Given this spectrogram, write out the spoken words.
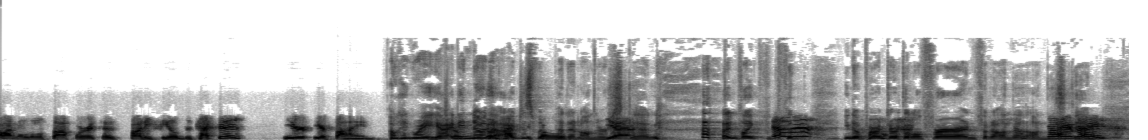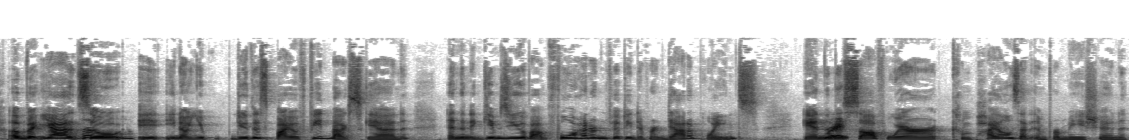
on the little software it says body field detected. You're you're fine. Okay, great. Yeah, so I didn't know that. I just would put it on their yeah. skin. I'd like put, you know part their little fur and put it on the on the right, skin. Right. Uh, but yeah, so it, you know you do this biofeedback scan, and then it gives you about 450 different data points and then right. the software compiles that information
